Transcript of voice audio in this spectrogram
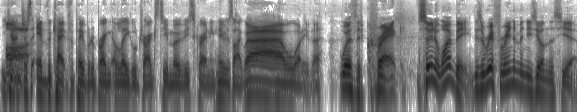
You can't just advocate for people to bring illegal drugs to your movie screening. He was like, ah, whatever. Worth a crack. Soon it won't be. There's a referendum in New Zealand this year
